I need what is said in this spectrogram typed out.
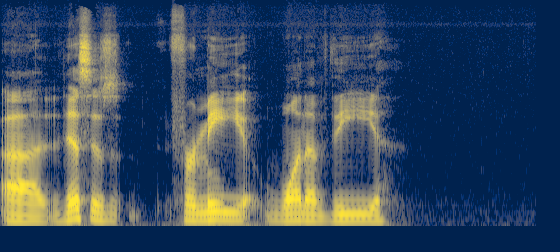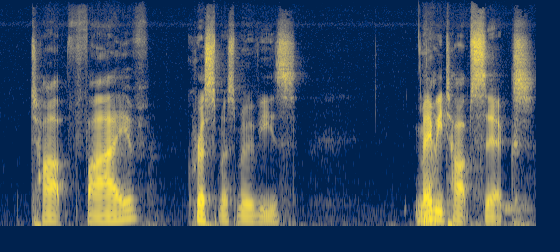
Uh, this is for me one of the top five Christmas movies, maybe top six.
